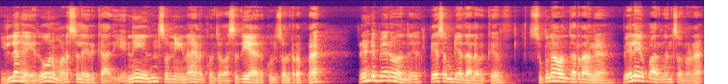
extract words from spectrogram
இல்லைங்க ஏதோ ஒரு மனசில் இருக்குது அது என்ன ஏதுன்னு சொன்னீங்கன்னா எனக்கு கொஞ்சம் வசதியாக இருக்குன்னு சொல்கிறப்ப ரெண்டு பேரும் வந்து பேச முடியாத அளவுக்கு சுகுணா வந்துடுறாங்க. வேலையை பாருங்கன்னு சொன்னோன்னே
